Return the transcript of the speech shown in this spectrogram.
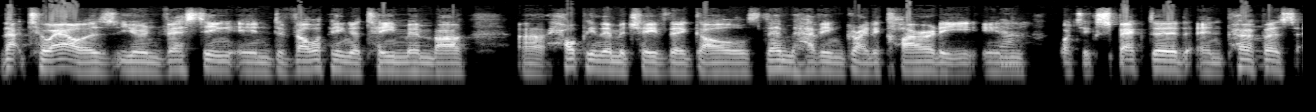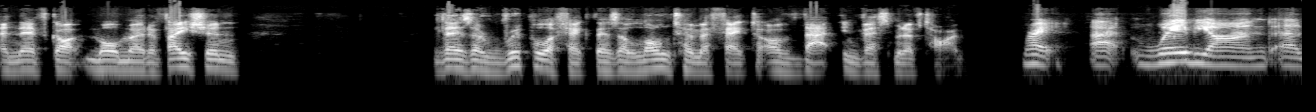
that two hours you're investing in developing a team member uh, helping them achieve their goals, them having greater clarity in yeah. What's expected and purpose, and they've got more motivation. There's a ripple effect, there's a long term effect of that investment of time. Right. Uh, way beyond uh,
